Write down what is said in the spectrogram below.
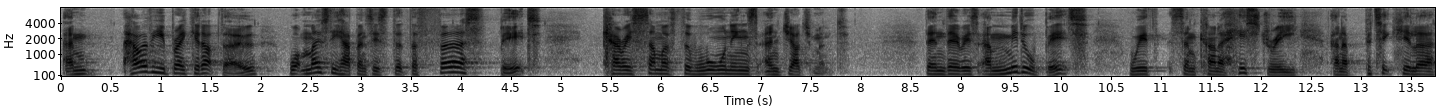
And however you break it up, though, what mostly happens is that the first bit carries some of the warnings and judgment. Then there is a middle bit with some kind of history and a particular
